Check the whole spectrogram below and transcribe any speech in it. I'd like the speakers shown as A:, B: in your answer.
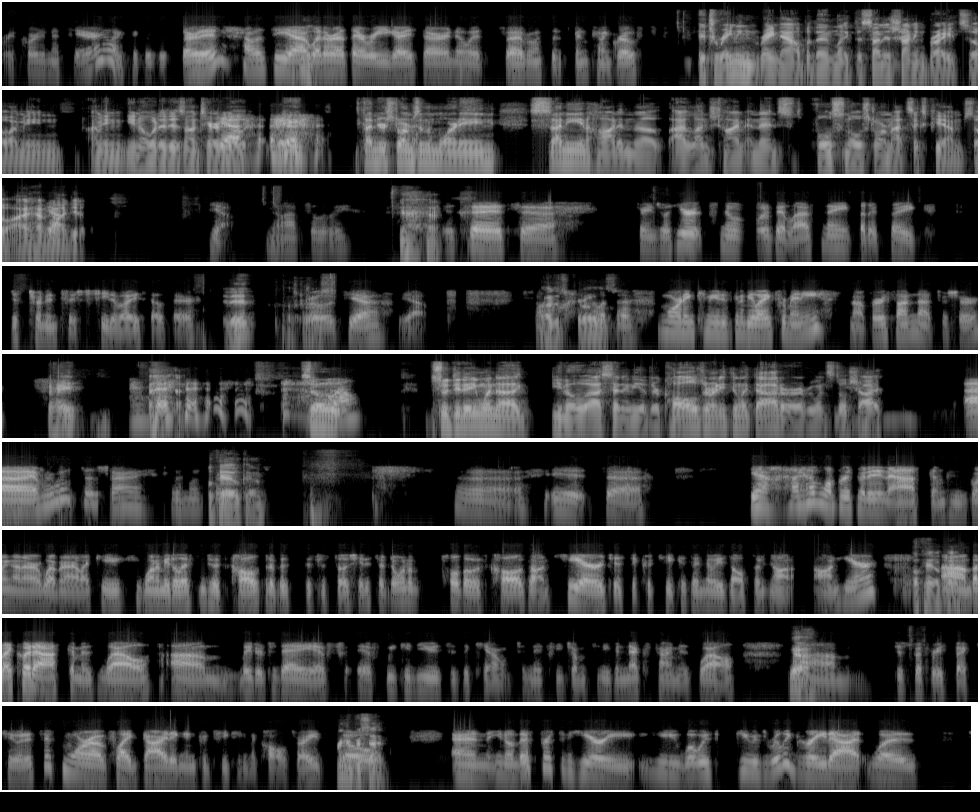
A: Recording this here. I think we just started. How's the uh,
B: Hmm.
A: weather out there where you guys are? I know it's uh, everyone said it's been kind of gross.
B: It's raining right now, but then like the sun is shining bright. So I mean, I mean, you know what it is, Ontario.
A: Yeah.
B: Thunderstorms in the morning, sunny and hot in the at lunchtime, and then full snowstorm at 6 p.m. So I have no idea. Yeah.
A: no, absolutely. It's uh, it's uh, strange. Well, here it snowed a bit last night, but it's like just turned into a sheet of ice out there.
B: Did it? That's gross.
A: Yeah, yeah. So,
B: That is
A: I don't know what the morning commute is going to be like for many. Not very fun, that's for sure.
B: Right? So-
A: well,
B: So did anyone uh you know uh, send any of their calls or anything like that, or everyone's still shy?
A: uh, everyone's still shy for the most
B: Okay,
A: part.
B: okay.
A: Uh, it uh, yeah, I have one person, but I didn't ask him because he's going on our webinar. Like he he wanted me to listen to his calls, but it was disassociated, so I don't want to pull those calls on here just to critique because I know he's also not on here.
B: Okay, okay.
A: Um, but I could ask him as well um, later today if if we could use his account and if he jumps in even next time as well.
B: yeah,
A: Um, just with respect to it, it's just more of like guiding and critiquing the calls, right?
B: hundred
A: So-
B: percent.
A: And you know this person here he, he what was he was really great at was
